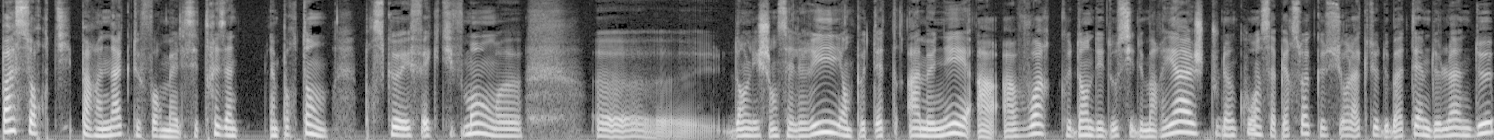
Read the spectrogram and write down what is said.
pas sortis par un acte formel. C'est très important parce que effectivement, euh, euh, dans les chancelleries, on peut être amené à, voir que dans des dossiers de mariage, tout d'un coup, on s'aperçoit que sur l'acte de baptême de l'un d'eux,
